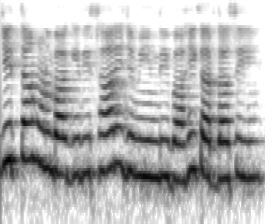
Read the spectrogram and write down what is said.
ਜੀਤਾ ਹੁਣ ਬਾਗੀ ਦੀ ਸਾਰੀ ਜ਼ਮੀਨ ਦੀ ਵਾਹੀ ਕਰਦਾ ਸੀ।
